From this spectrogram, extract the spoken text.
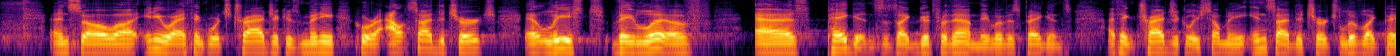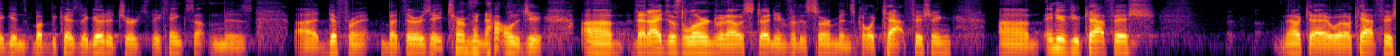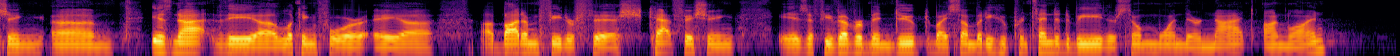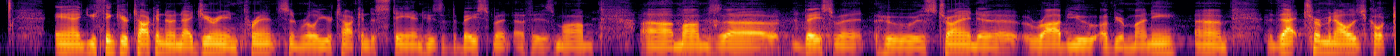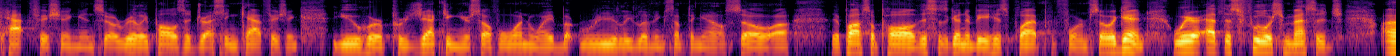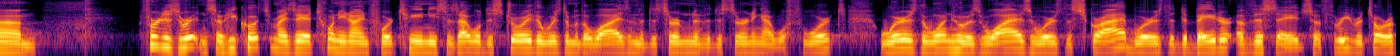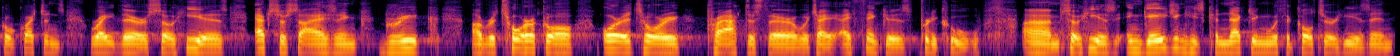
And so, uh, anyway, I think what's tragic is many who are outside the church, at least they live as pagans. It's like good for them. They live as pagans. I think tragically, so many inside the church live like pagans, but because they go to church, they think something is uh, different. But there is a terminology um, that I just learned when I was studying for the sermons called catfishing. Um, any of you catfish? Okay, well, catfishing um, is not the uh, looking for a, uh, a bottom feeder fish. Catfishing is if you've ever been duped by somebody who pretended to be there's someone they're not online and you think you're talking to a Nigerian prince, and really you're talking to Stan, who's at the basement of his mom, uh, mom's uh, basement, who is trying to rob you of your money. Um, that terminology is called catfishing, and so really Paul's addressing catfishing. You who are projecting yourself one way, but really living something else. So uh, the Apostle Paul, this is going to be his platform. So again, we're at this foolish message. Um, For it is written, so he quotes from Isaiah 29 14. He says, I will destroy the wisdom of the wise and the discernment of the discerning I will thwart. Where is the one who is wise? Where is the scribe? Where is the debater of this age? So, three rhetorical questions right there. So, he is exercising Greek uh, rhetorical oratory practice there, which I, I think is pretty cool. Um, so, he is engaging, he's connecting with the culture he is in.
